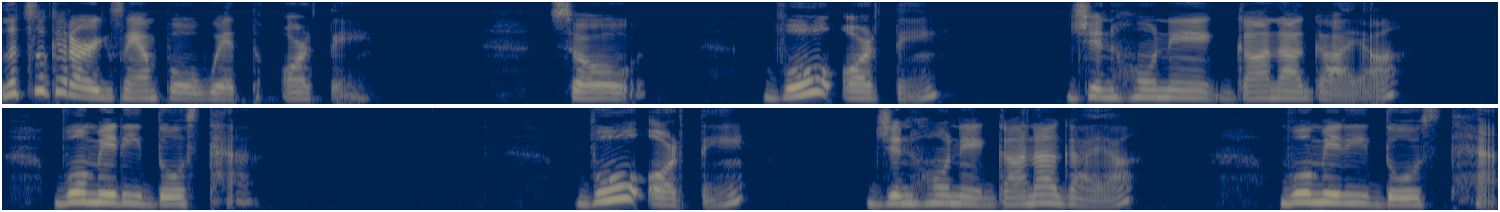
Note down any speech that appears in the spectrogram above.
Let's look at our example with orte. So वो औरतें जिन्होंने गाना गाया वो मेरी दोस्त हैं वो औरतें जिन्होंने गाना गाया वो मेरी दोस्त हैं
